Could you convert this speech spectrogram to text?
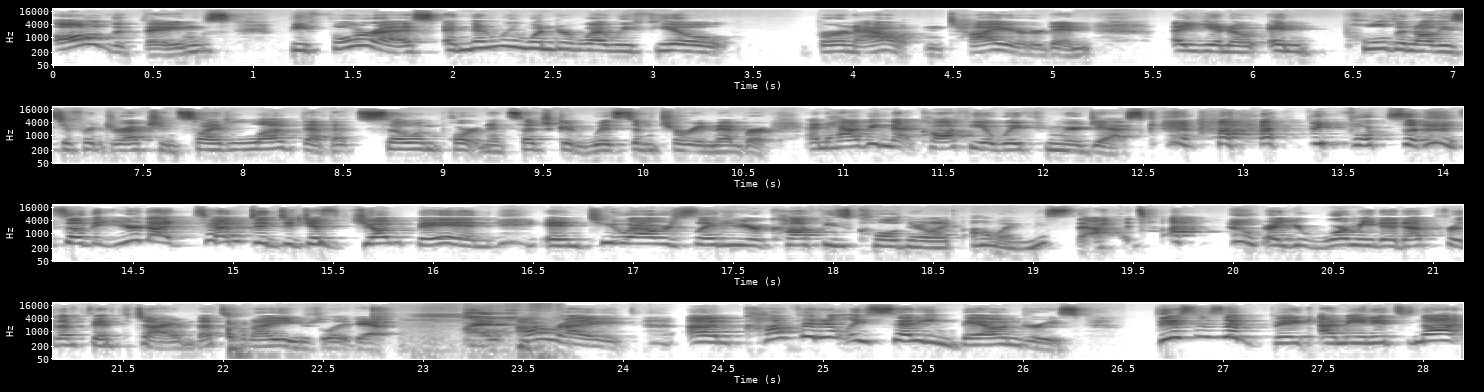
all the things before us, and then we wonder why we feel burnt out and tired and uh, you know and pulled in all these different directions. So i love that. That's so important and such good wisdom to remember. And having that coffee away from your desk before so, so that you're not tempted to just jump in and two hours later your coffee's cold and you're like oh i missed that. Or you're warming it up for the fifth time. That's what i usually do. All right. Um, confidently setting boundaries. This is a big i mean it's not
